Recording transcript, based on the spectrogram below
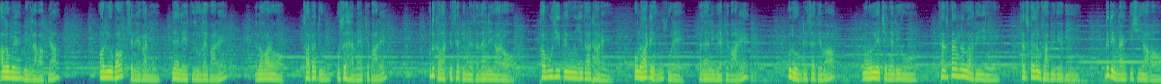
အားလုံးပဲမင်္ဂလာပါခင်ဗျာ Audio Box Channel ကနေပြန်လည်ကြိုဆိုလိုက်ပါတယ်ကျွန်တော်ကတော့စာဖတ်သူဦးဆက်ဟန်ပဲဖြစ်ပါတယ်ခုတစ်ခါတင်ဆက်ပေးမယ့်ဇာတ်လမ်းလေးကတော့ထောင်မူကြီးတင်ဝင်ရေးသားထားတဲ့ပုံနာတင်ဦးဆိုတဲ့ဇာတ်လမ်းလေးပဲဖြစ်ပါတယ်ခုလိုတင်ဆက်ခင်မှာကျွန်တော်တို့ရဲ့ channel လေးကို subscribe မလုပ်ရသေးရင် subscribe လုပ်ထားပေးခဲ့ပြီးသစ်တင်တိုင်းသိရှိရအောင်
